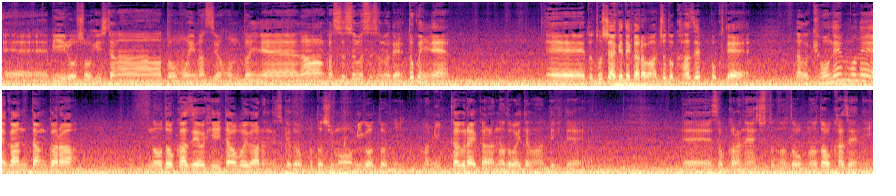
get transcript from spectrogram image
えー、ビールを消費したなと思いますよ。本当にねなんか進む進むで。特にねえーと年明けてからはちょっと風邪っぽくてなんか去年もね元旦から喉風邪をひいた覚えがあるんですけど今年も見事にまあ、3日ぐらいから喉が痛くなってきて、えー、そこからねちょっと喉喉風邪に、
